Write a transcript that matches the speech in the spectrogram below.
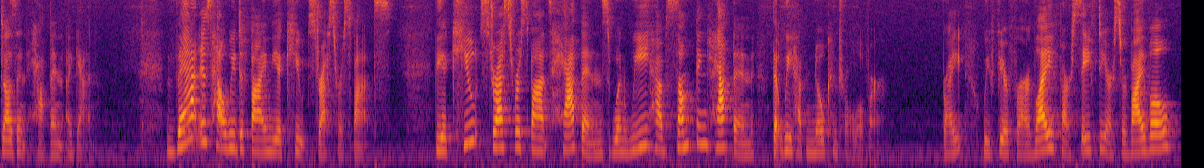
doesn't happen again. That is how we define the acute stress response. The acute stress response happens when we have something happen that we have no control over, right? We fear for our life, our safety, our survival,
